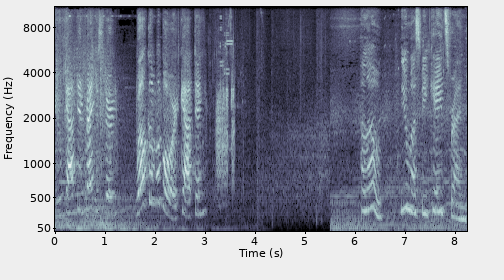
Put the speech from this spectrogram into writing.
New captain registered. Welcome aboard, Captain. Hello. You must be Cayde's friend.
